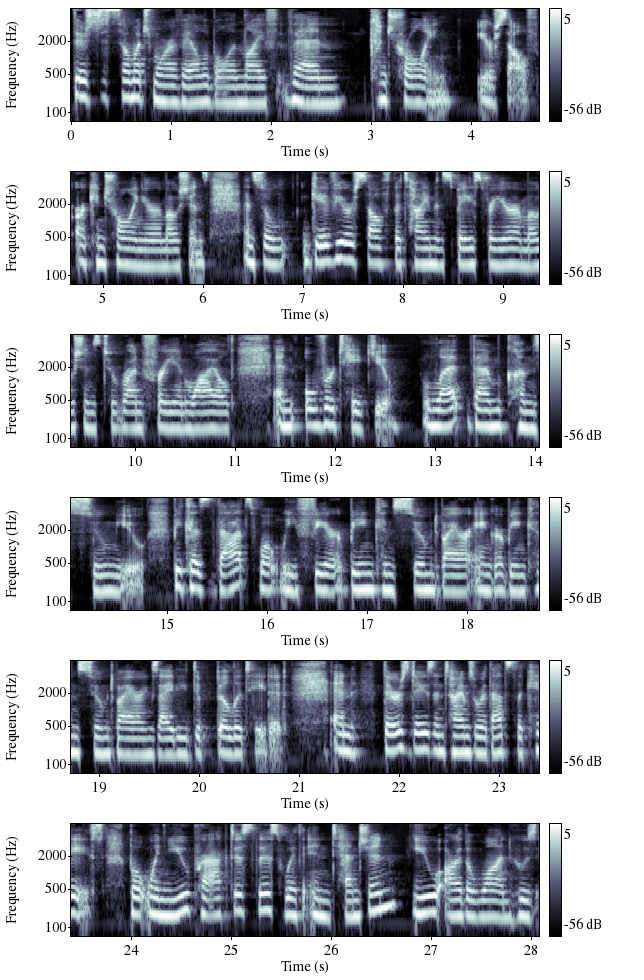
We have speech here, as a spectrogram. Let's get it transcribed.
there's just so much more available in life than controlling yourself or controlling your emotions. And so give yourself the time and space for your emotions to run free and wild and overtake you. Let them consume you because that's what we fear being consumed by our anger, being consumed by our anxiety, debilitated. And there's days and times where that's the case. But when you practice this with intention, you are the one who's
